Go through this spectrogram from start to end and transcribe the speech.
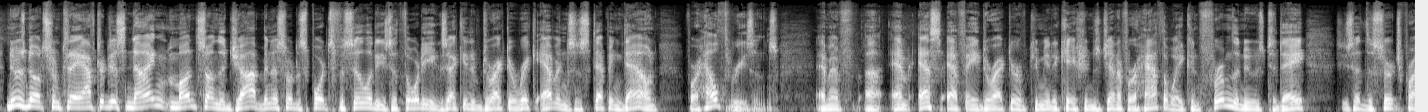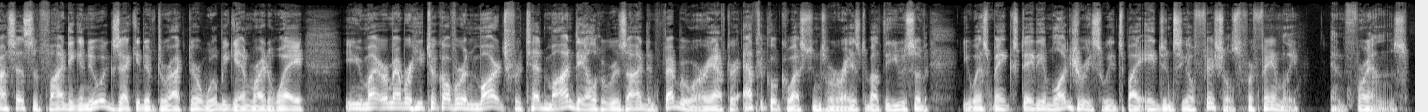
News notes from today. After just nine months on the job, Minnesota Sports Facilities Authority Executive Director Rick Evans is stepping down for health reasons. MF, uh, MSFA Director of Communications Jennifer Hathaway confirmed the news today. She said the search process of finding a new executive director will begin right away. You might remember he took over in March for Ted Mondale, who resigned in February after ethical questions were raised about the use of U.S. Bank Stadium luxury suites by agency officials for family and friends.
